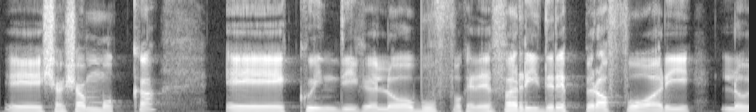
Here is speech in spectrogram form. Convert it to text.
e Shashamocca e quindi quello buffo che deve far ridere, però fuori lo,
